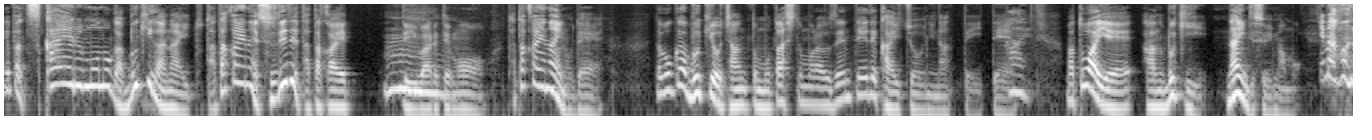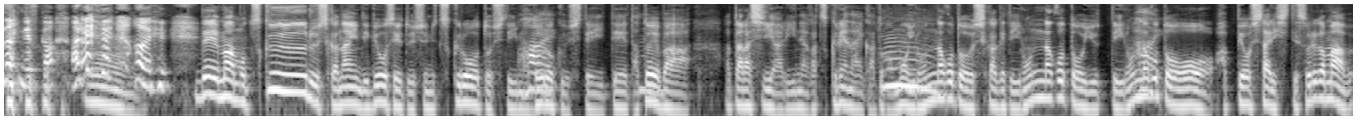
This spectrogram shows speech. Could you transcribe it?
やっぱ使えるものが武器がないと戦えない素手で戦えって言われても戦えないのでで僕は武器をちゃんと持たせてもらう前提で会長になっていて、はい。まあ、とはいえあの武器ないんですよ今も。今もないんですか？あれ、うん。はい。でまあもう作るしかないんで行政と一緒に作ろうとして今はい。努力していて、例えば新しいアリーナが作れないかとか、うんもういろんなことを仕掛けていろんなことを言っていろんなことを発表したりして、それがまあ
